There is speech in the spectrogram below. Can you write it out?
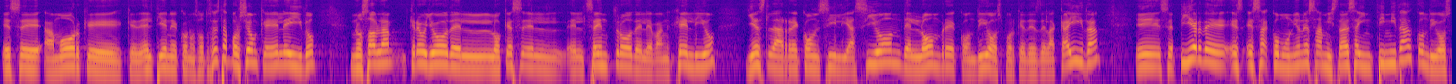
ese amor que, que Él tiene con nosotros. Esta porción que he leído nos habla, creo yo, de lo que es el, centro del Evangelio y es la reconciliación del hombre con Dios, porque desde la caída eh, se pierde esa comunión, esa amistad, esa intimidad con Dios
